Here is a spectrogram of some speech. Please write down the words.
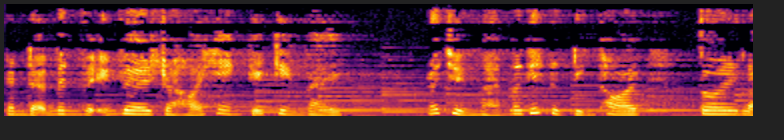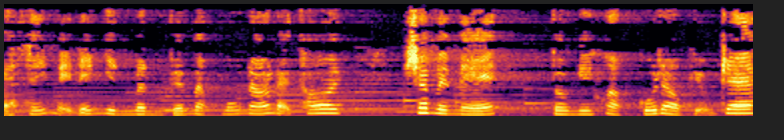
Nên đợi Minh Viễn về rồi hỏi hèn kỹ càng vậy. Nói chuyện mãi mới ghét được điện thoại, Tôi lại thấy mẹ đang nhìn mình, vẻ mặt muốn nói lại thôi. Sao về mẹ? Tôi nghi hoặc cúi đầu kiểm tra,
